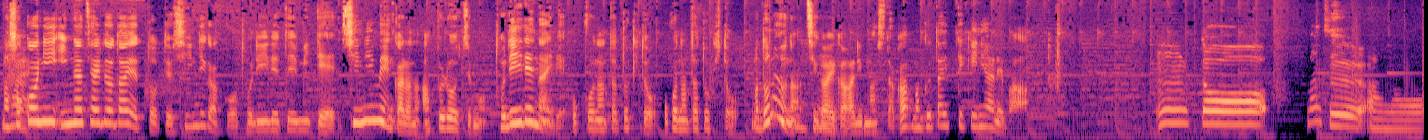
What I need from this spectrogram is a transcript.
まあ、はい。そこにインナーチャイルドダイエットっていう心理学を取り入れてみて心理面からのアプローチも取り入れないで行った時と行った時と、まあ、どのような違いがありましたか、まあ、具体的にあれば。うーんとまずあの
